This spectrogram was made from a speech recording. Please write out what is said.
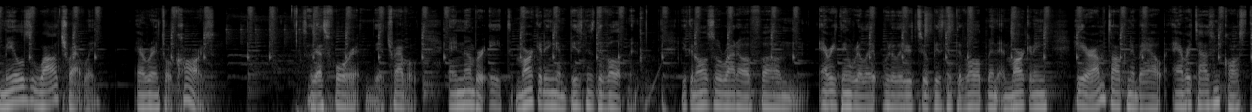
meals while traveling, and rental cars. So that's for the travel. And number eight, marketing and business development. You can also write off um, everything rela- related to business development and marketing. Here, I'm talking about advertising cost.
